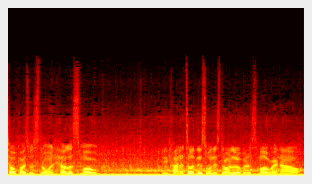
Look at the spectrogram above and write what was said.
tailpipes was throwing hella smoke. You can kind of tell this one is throwing a little bit of smoke right now.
